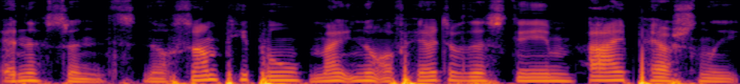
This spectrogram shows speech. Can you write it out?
Innocence. Now some people might not have heard of this game. I personally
